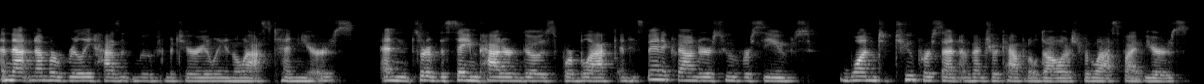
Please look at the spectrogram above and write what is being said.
And that number really hasn't moved materially in the last 10 years. And sort of the same pattern goes for Black and Hispanic founders who've received 1 to 2% of venture capital dollars for the last five years,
